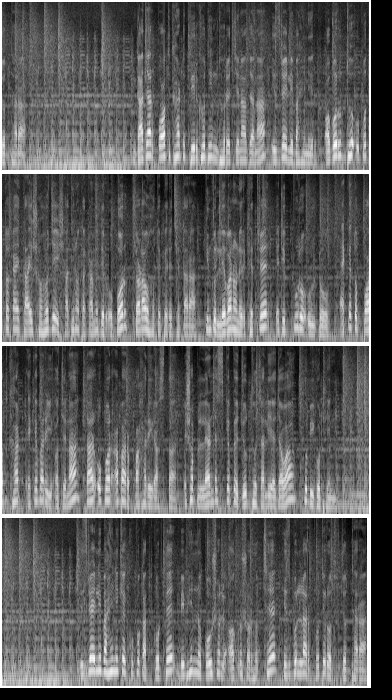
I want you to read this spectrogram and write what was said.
যোদ্ধারা। গাজার পথঘাট দীর্ঘদিন ধরে চেনা জানা ইসরায়েলি বাহিনীর অবরুদ্ধ উপত্যকায় তাই সহজেই স্বাধীনতাকামীদের ওপর চড়াও হতে পেরেছে তারা। কিন্তু লেবাননের ক্ষেত্রে এটি পুরো উল্টো। একে তো পথঘাট একেবারেই অচেনা, তার ওপর আবার পাহাড়ি রাস্তা। এসব ল্যান্ডস্কেপে যুদ্ধ চালিয়ে যাওয়া খুবই কঠিন। ইসরায়েলি বাহিনীকে কুপকাত করতে বিভিন্ন কৌশলে অগ্রসর হচ্ছে হিজবুল্লার প্রতিরোধ যোদ্ধারা।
